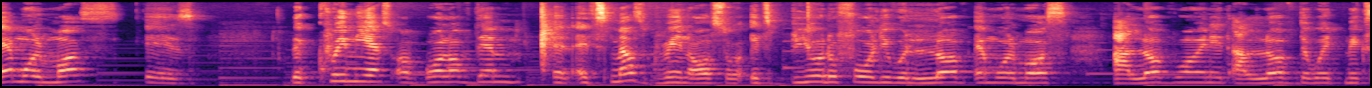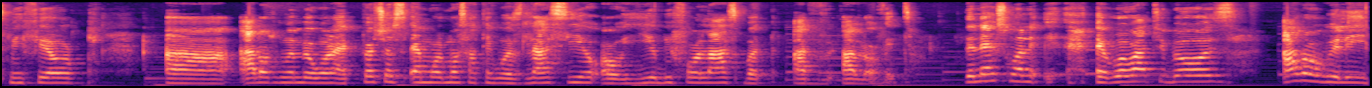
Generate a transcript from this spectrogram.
Emerald moss is the creamiest of all of them and it smells green also. It's beautiful. You will love emerald moss. I love wearing it. I love the way it makes me feel. Uh, i don't remember when i purchased emerald moss. I think it was last year or year before last but i, I love it the next one aurora tuberose i don't really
